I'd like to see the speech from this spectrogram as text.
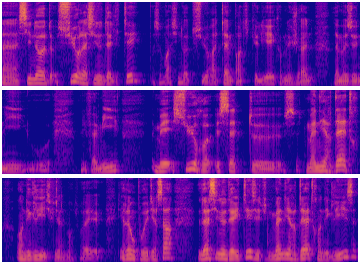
un synode sur la synodalité, pas seulement un synode sur un thème particulier comme les jeunes, l'Amazonie ou les familles, mais sur cette, euh, cette manière d'être en Église finalement. Dirais, on pourrait dire ça, la synodalité c'est une manière d'être en Église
